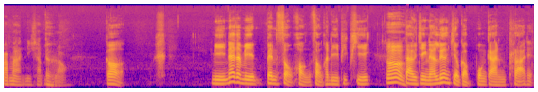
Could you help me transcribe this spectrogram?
ประมาณนี้ครับเออเราก็ มีน่าจะมีเป็นสองของสองคดีพีคเออๆแต่จริงๆนะเรื่องเกี่ยวกับวงการพระเนี่ย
